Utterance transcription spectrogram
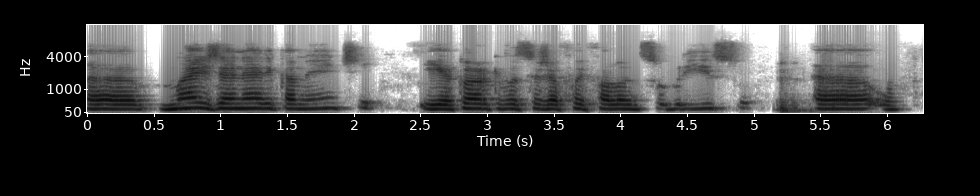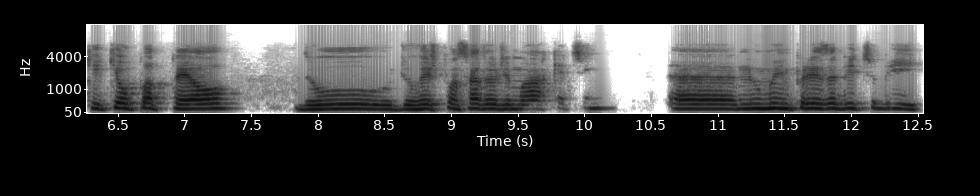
uh, mais genericamente, e é claro que você já foi falando sobre isso, uh, o que, que, é o papel do, do responsável de marketing uh, numa empresa B2B.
